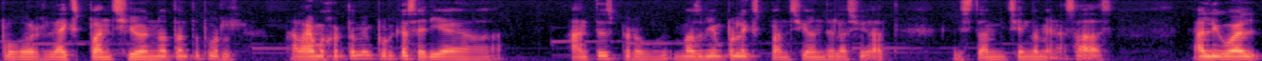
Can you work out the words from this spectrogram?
por la expansión, no tanto por a lo mejor también por cacería antes, pero más bien por la expansión de la ciudad. Están siendo amenazadas. Al igual,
